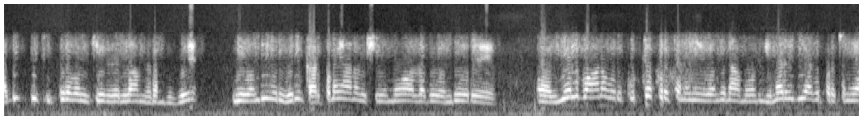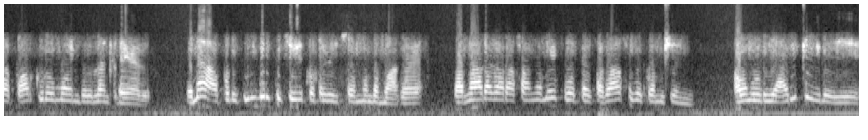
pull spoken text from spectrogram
அடித்து சித்திரவதை செய்ததெல்லாம் நடந்தது. இது வந்து ஒரு வெறும் கற்பனையான விஷயமோ அல்லது வந்து ஒரு இயல்பான ஒரு குற்ற பிரச்சனையை வந்து நாம் வந்து இன ரீதியாக பிரச்சனையா பார்க்கிறோமோ என்பதெல்லாம் கிடையாது. ஏன்னா அப்படி துன்புறுத்து செய்யப்பட்டது சம்பந்தமாக கர்நாடக அரசாங்கமே போட்ட சதாசிவ கமிஷன் அவங்களுடைய அறிக்கையிலேயே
